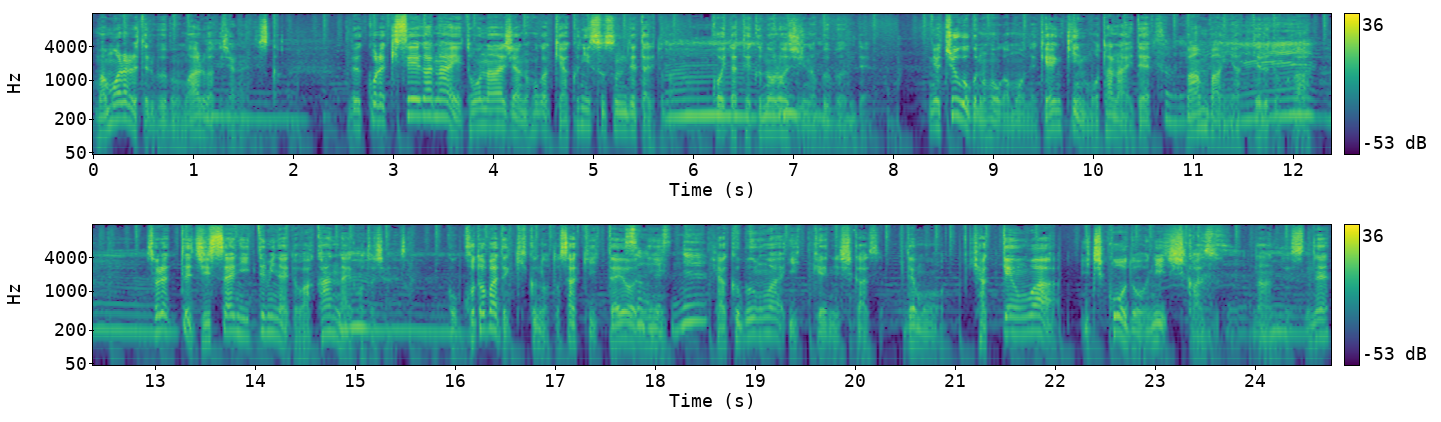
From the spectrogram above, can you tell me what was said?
守られてる部分もあるわけじゃないですか。でこれ規制がない東南アジアの方が逆に進んでたりとかうん。こういったテクノロジーの部分で。で中国の方がもうね現金持たないでバンバンやってるとかうん。それって実際に行ってみないと分かんないことじゃないですか。うんこう言葉で聞くのとさっき言ったように百聞は一見にしかず。でも百件は一行動にしかずなんですね。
